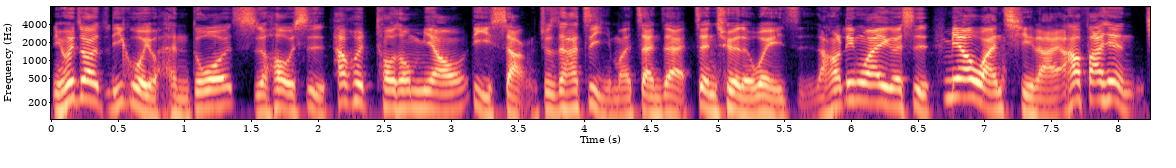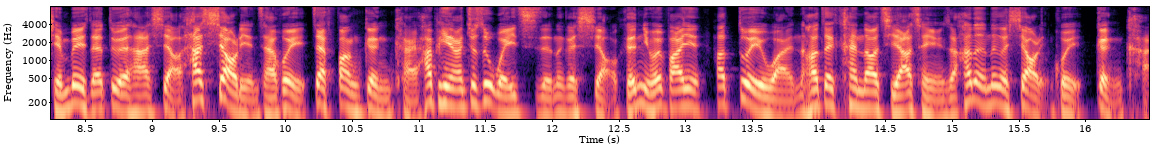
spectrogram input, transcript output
你会知道李果有很多时候是他会偷偷瞄地上，就是他自己有没有站在正确的位置。然后另外一个是瞄完起来，然后发现前辈在对着他笑，他笑脸才会再放更开。他平常就是维持着那个笑，可是你会发现他对完，然后再看到其他成员时，他的那个笑脸会更开。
